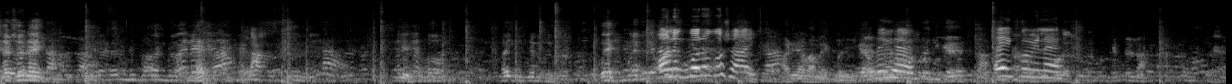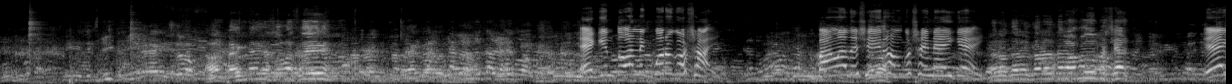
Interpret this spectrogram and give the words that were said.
শেষ হয় নাই অনেক বড় একবারে। দেখে এই কবি না কিন্তু অনেক বড় কষাই বাংলাদেশে এরকম কষাই নাই কে। এই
